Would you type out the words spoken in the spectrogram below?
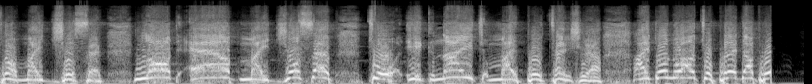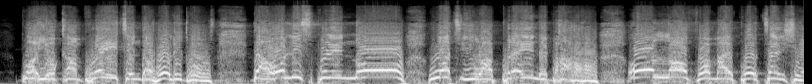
from my Joseph. Lord, help my Joseph to ignite my potential. I don't know how to pray that prayer. But you can pray it in the Holy Ghost. The Holy Spirit know what you are praying about. Oh Lord, for my potential.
